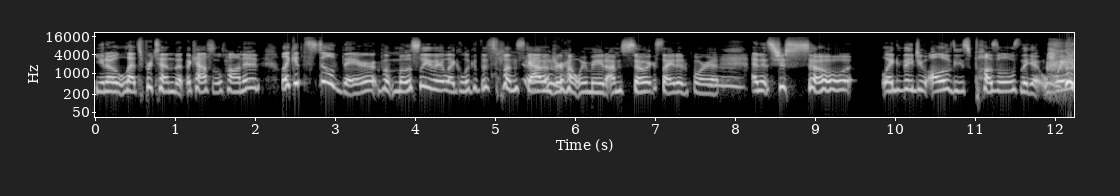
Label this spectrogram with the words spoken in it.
you know let's pretend that the castle's haunted like it's still there but mostly they're like look at this fun scavenger hunt we made. I'm so excited for it. And it's just so like they do all of these puzzles. They get way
